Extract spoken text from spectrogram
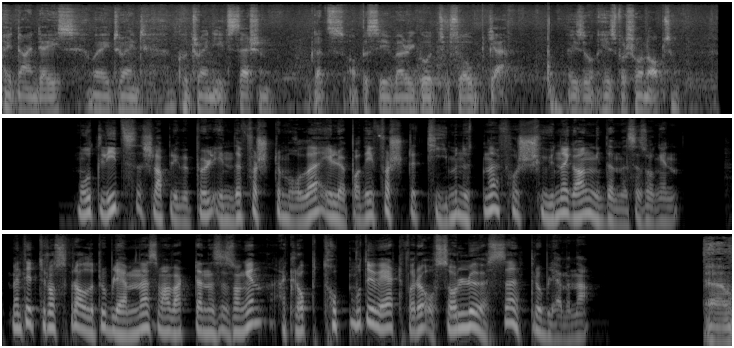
eight nine days where he trained, could train each session. That's obviously very good. So yeah, he's he's for sure an option. Mot Leeds slapp Liverpool inn det første målet i løpet av de første ti minuttene for sjuende gang denne sesongen. Men til tross for alle problemene som har vært denne sesongen, er Klopp toppmotivert for å også løse problemene. Um,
